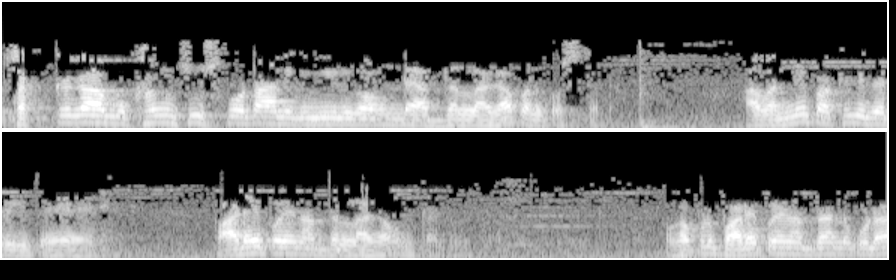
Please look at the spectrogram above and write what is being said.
చక్కగా ముఖం చూసుకోవటానికి వీలుగా ఉండే అద్దంలాగా పనికొస్తాడు. అవన్నీ పక్కకి జరిగితే పాడైపోయిన అద్దంలాగా ఉంటాడు. ఒకప్పుడు పాడైపోయిన అద్దాన్ని కూడా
